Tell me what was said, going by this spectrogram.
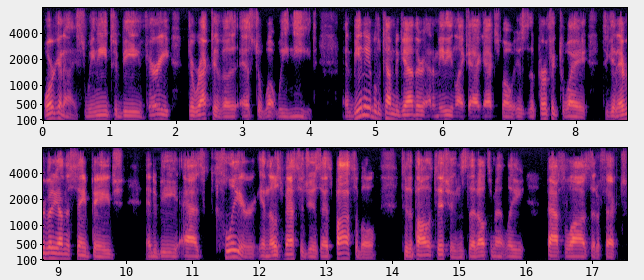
organized. We need to be very directive uh, as to what we need. And being able to come together at a meeting like Ag Expo is the perfect way to get everybody on the same page and to be as clear in those messages as possible to the politicians that ultimately pass laws that affect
